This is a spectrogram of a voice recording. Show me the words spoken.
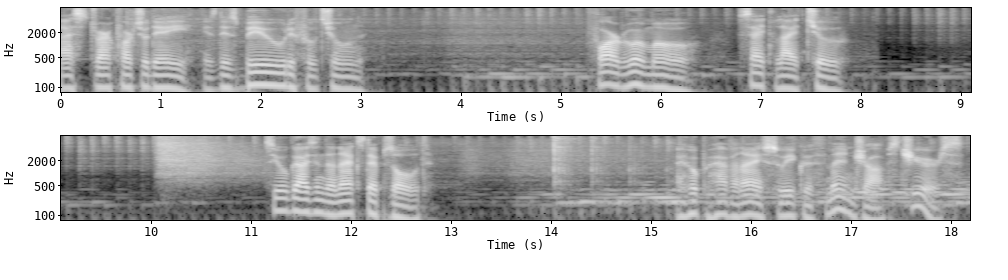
last track for today is this beautiful tune. Ford Rumo, Satellite 2. See you guys in the next episode. I hope you have a nice week with man jobs. Cheers!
